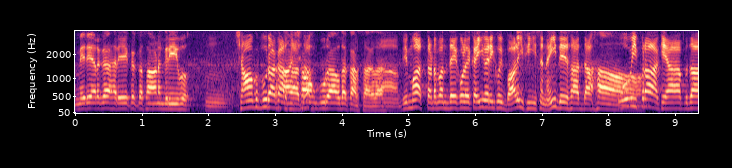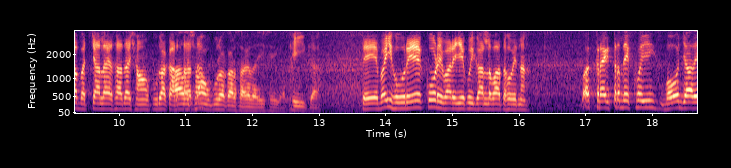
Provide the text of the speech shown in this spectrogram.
ਮੇਰੇ ਵਰਗਾ ਹਰੇਕ ਕਿਸਾਨ ਗਰੀਬ ਹੂੰ ਸ਼ੌਂਕ ਪੂਰਾ ਕਰ ਹਾਂ ਸਕਦਾ। ਸ਼ੌਂਕ ਪੂਰਾ ਆਪਦਾ ਕਰ ਸਕਦਾ। ਹਾਂ ਵੀ ਮਾਤੜ ਬੰਦੇ ਕੋਲੇ ਕਈ ਵਾਰੀ ਕੋਈ ਬਾਹਲੀ ਫੀਸ ਨਹੀਂ ਦੇ ਸਕਦਾ। ਹਾਂ। ਉਹ ਵੀ ਭਰਾ ਕੇ ਆਪ ਦਾ ਬੱਚਾ ਲੈ ਸਕਦਾ ਸ਼ੌਂਕ ਪੂਰਾ ਕਰ ਆਪਦਾ ਸਕਦਾ। ਸ਼ੌਂਕ ਪੂਰਾ ਕਰ ਸਕਦਾ ਜੀ ਸਹੀ ਗੱਲ ਠੀਕ ਆ। ਤੇ ਬਾਈ ਹੋਰ ਇਹ ਘੋੜੇ ਬਾਰੇ ਜੇ ਕੋਈ ਗੱਲਬਾਤ ਹੋਵੇ ਨਾ ਕਰੈਕਟਰ ਦੇਖੋ ਜੀ ਬਹੁਤ ਜ਼ਿਆਦਾ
